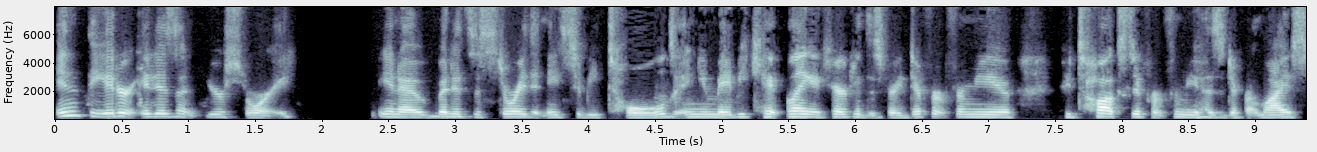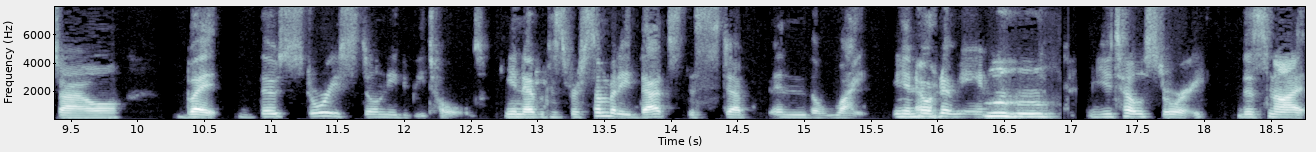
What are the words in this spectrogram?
in theater it isn't your story you know but Mhm. it's a story that needs to be told and you may be playing a character that's very different from you who talks different from you has a different lifestyle but those stories still need to be told you know because for somebody that's the step in the light you know what i mean Mm-hmm. you tell a story that's not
